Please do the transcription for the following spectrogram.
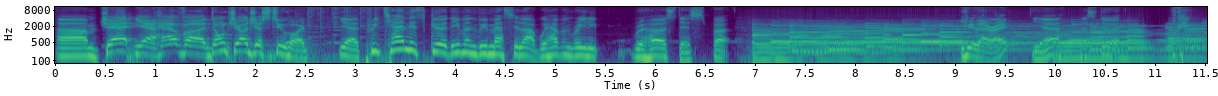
Um, Chat. Yeah. Have uh, don't judge us too hard. yeah. Pretend it's good, even if we mess it up. We haven't really rehearsed this, but You hear that, right? yeah, let's do it. Okay.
